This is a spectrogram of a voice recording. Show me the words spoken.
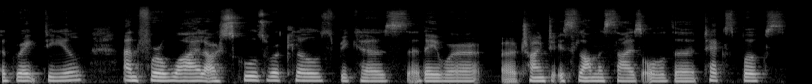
a great deal. And for a while, our schools were closed because they were uh, trying to Islamicize all the textbooks.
